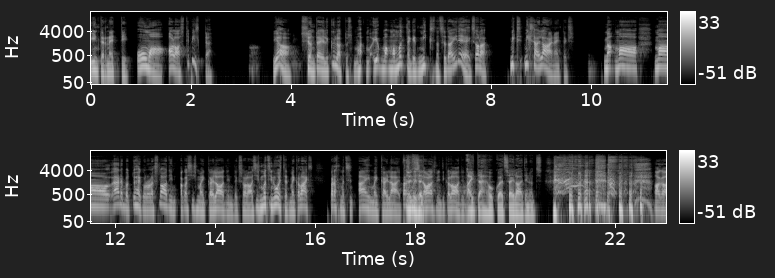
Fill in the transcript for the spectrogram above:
internetti oma alasti pilte. ja see on täielik üllatus, ma, ma, ma, ma mõtlengi, et miks nad seda ei tee, eks ole. miks, miks sa ei lae näiteks? Ma, ma, ma äärepealt ühe korra oleks laadinud, aga siis ma ikka ei laadinud, eks ole, siis mõtlesin uuesti, et ma ikka laeks. pärast mõtlesin, ei ma ikka ei lae, pärast mõtlesin, et oleks võinud ikka laadida. aitäh Uku, et sa ei laadinud aga,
